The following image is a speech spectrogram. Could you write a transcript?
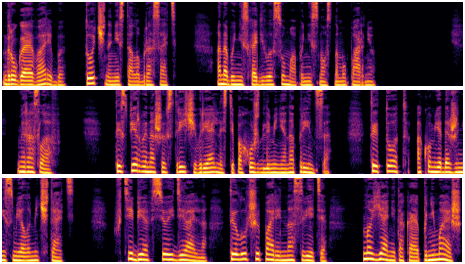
Другая Варя бы точно не стала бросать. Она бы не сходила с ума по несносному парню. Мирослав, ты с первой нашей встречи в реальности похож для меня на принца. Ты тот, о ком я даже не смела мечтать. В тебе все идеально, ты лучший парень на свете. Но я не такая, понимаешь?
